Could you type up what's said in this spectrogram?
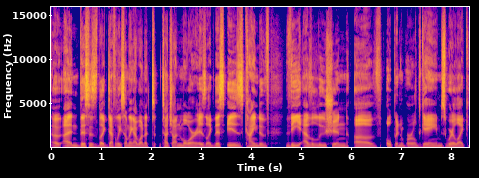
uh, and this is like definitely something I want to t- touch on more is like this is kind of the evolution of open world games where like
